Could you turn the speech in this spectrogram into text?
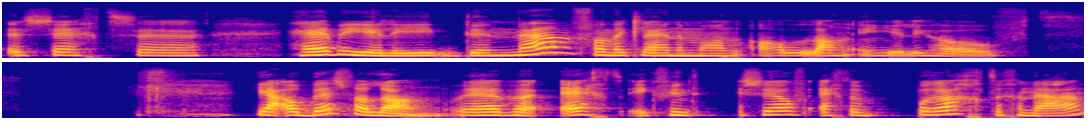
zegt: Hebben jullie de naam van de kleine man al lang in jullie hoofd? Ja, al best wel lang. We hebben echt, ik vind zelf echt een prachtige naam.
